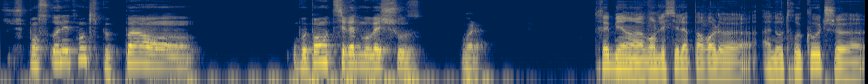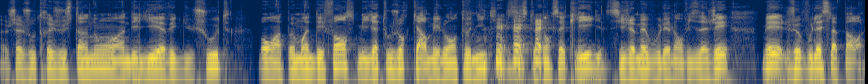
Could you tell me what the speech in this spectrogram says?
je pense honnêtement qu'il peut pas en, on peut pas en tirer de mauvaises choses. Voilà. Très bien, avant de laisser la parole euh, à notre coach, euh, j'ajouterai juste un nom, un délié avec du shoot. Bon, un peu moins de défense, mais il y a toujours Carmelo Anthony qui existe dans cette ligue, si jamais vous voulez l'envisager. Mais je vous laisse la parole.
